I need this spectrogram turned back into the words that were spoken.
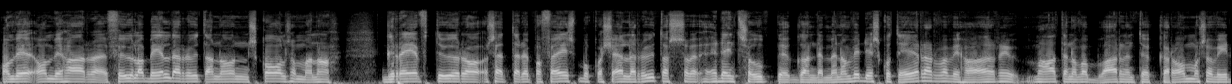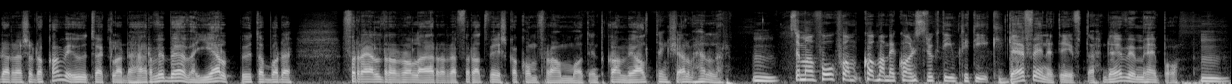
Om vi, om vi har fula bilder utan någon skål som man har grävt ur och sätter det på Facebook och skäller ut oss så är det inte så uppbyggande. Men om vi diskuterar vad vi har i maten och vad barnen tycker om och så vidare så då kan vi utveckla det här. Vi behöver hjälp utav både föräldrar och lärare för att vi ska komma framåt. Inte kan vi allting själv heller. Mm. Så man får komma med konstruktiv kritik? Definitivt, det är vi med på. Mm.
